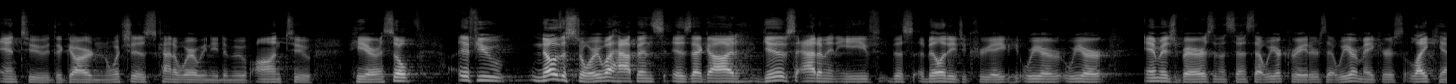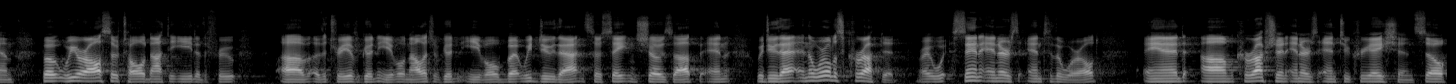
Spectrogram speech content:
into the garden, which is kind of where we need to move on to here. And so, if you know the story, what happens is that God gives Adam and Eve this ability to create. We are, we are image bearers in the sense that we are creators, that we are makers like Him, but we are also told not to eat of the fruit of the tree of good and evil, knowledge of good and evil, but we do that. And So Satan shows up and we do that, and the world is corrupted, right? Sin enters into the world, and um, corruption enters into creation. So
